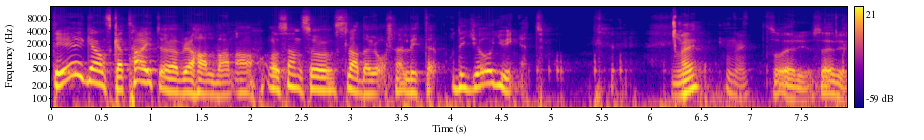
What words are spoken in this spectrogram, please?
det är ganska tajt övre halvan. Ja. Och sen så sladdar ju Arsenal lite. Och det gör ju inget. Nej, Nej. så är det ju. Så är det ju.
